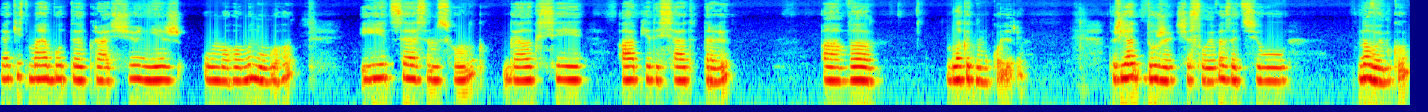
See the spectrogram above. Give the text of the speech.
Якість має бути кращою, ніж у мого минулого. І це Samsung Galaxy A53 в блакитному кольорі. Тож я дуже щаслива за цю новинку.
